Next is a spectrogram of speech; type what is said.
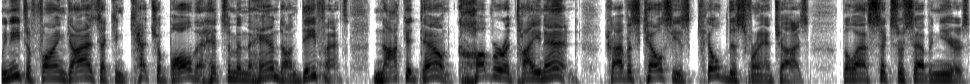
We need to find guys that can catch a ball that hits them in the hand on defense, knock it down, cover a tight end. Travis Kelce has killed this franchise the last six or seven years,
